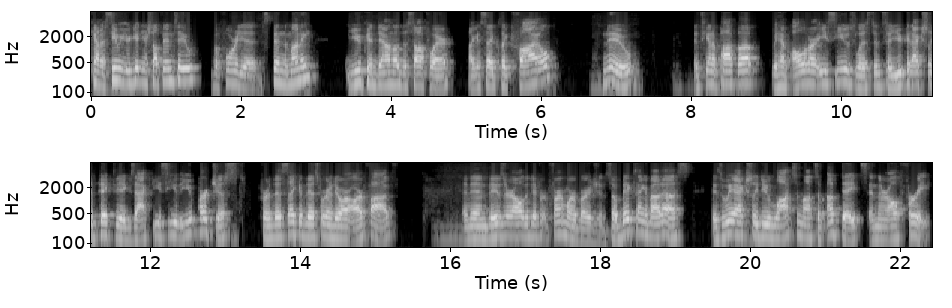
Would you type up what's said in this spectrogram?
kind of see what you're getting yourself into before you spend the money, you could download the software. Like I said, click File, New. It's going to pop up. We have all of our ECUs listed, so you could actually pick the exact ECU that you purchased. For the sake of this, we're going to do our R5. And then these are all the different firmware versions. So big thing about us is we actually do lots and lots of updates and they're all free.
